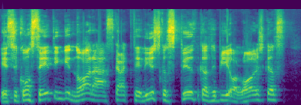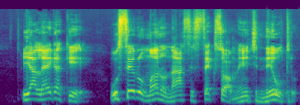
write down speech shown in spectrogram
Esse conceito ignora as características físicas e biológicas e alega que o ser humano nasce sexualmente neutro.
